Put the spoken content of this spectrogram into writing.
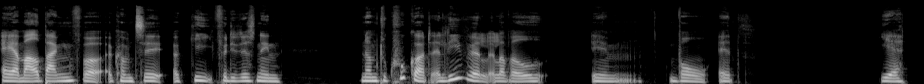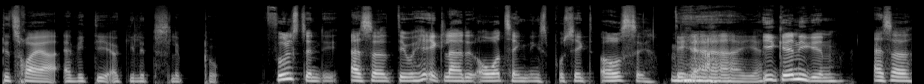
er jeg meget bange for at komme til at give, fordi det er sådan en, Nå, men du kunne godt alligevel, eller hvad? Øhm, hvor at, ja, det tror jeg er vigtigt at give lidt slip på. Fuldstændig. Altså, det er jo helt klart et overtænkningsprojekt også, det her. Ja, ja. Igen, igen. Altså,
